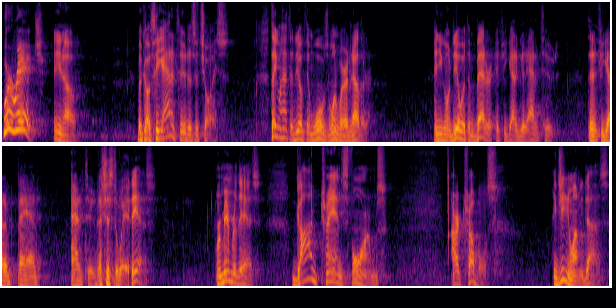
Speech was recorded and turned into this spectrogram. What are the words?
We're rich, you know. Because the attitude is a choice. They're going to have to deal with them wolves one way or another. And you're going to deal with them better if you got a good attitude than if you got a bad attitude. That's just the way it is. Remember this God transforms our troubles. He genuinely does.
